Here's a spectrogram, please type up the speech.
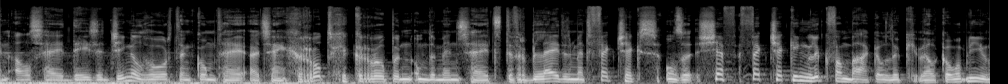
En als hij deze jingle hoort, dan komt hij uit zijn grot gekropen om de mensheid te verblijden met factchecks. Onze chef factchecking, Luc van Bakel. Luc, welkom opnieuw.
